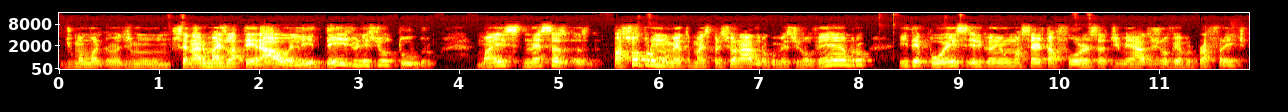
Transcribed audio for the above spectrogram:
de, uma, de um cenário mais lateral ali desde o início de outubro, mas nessa passou por um momento mais pressionado no começo de novembro e depois ele ganhou uma certa força de meados de novembro para frente.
